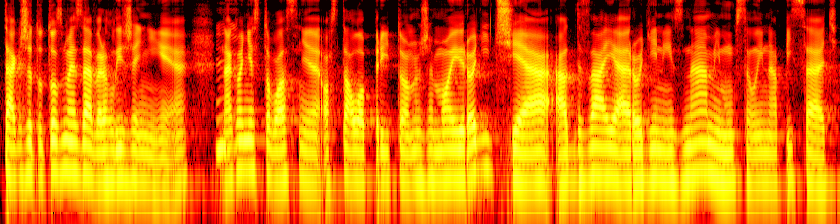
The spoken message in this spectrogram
Takže toto sme zavrhli, že nie. Mm-hmm. Nakoniec to vlastne ostalo pri tom, že moji rodičia a dvaja rodiny známi museli napísať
